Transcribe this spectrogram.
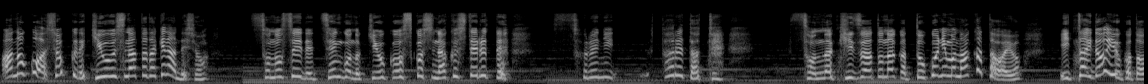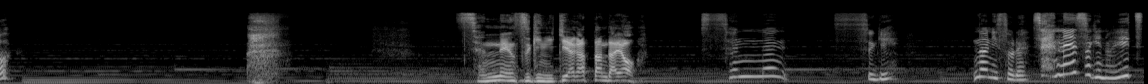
あの子はショックで気を失っただけなんでしょ？そのせいで前後の記憶を少しなくしてるってそれに撃たれたって。そんな傷跡なんかどこにもなかったわよ。一体どういうこと？千年杉に行きやがったんだよ。千年杉？何それ？千年杉の言い伝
